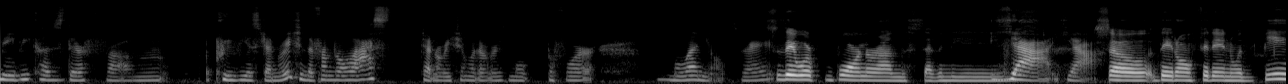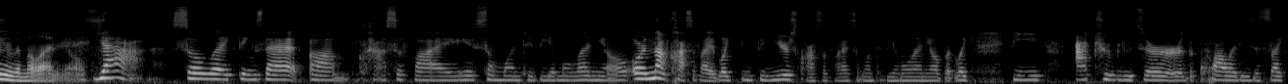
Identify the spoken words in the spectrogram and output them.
Maybe because they're from a previous generation. They're from the last generation, whatever is mo- before millennials, right? So they were born around the seventies. Yeah, yeah. So they don't fit in with being the millennials. Yeah. So like things that um classify someone to be a millennial or not classify like the, the years classify someone to be a millennial but like the attributes or the qualities it's like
